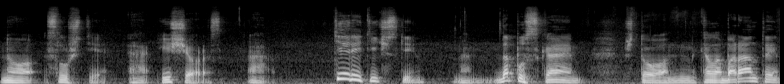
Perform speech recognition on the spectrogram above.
Но, слушайте, а, еще раз, теоретически допускаем, что коллаборанты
